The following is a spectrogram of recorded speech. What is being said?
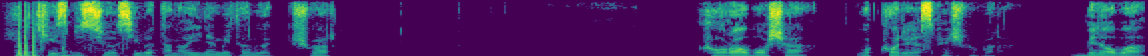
هیچ چیز به سیاسی و تنهایی نمی‌تونه در کشور کارا باشه و کاری از پیش ببره بنا به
